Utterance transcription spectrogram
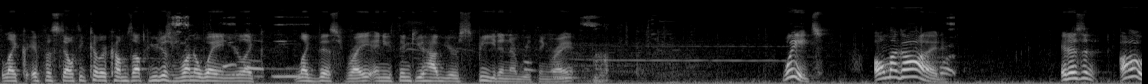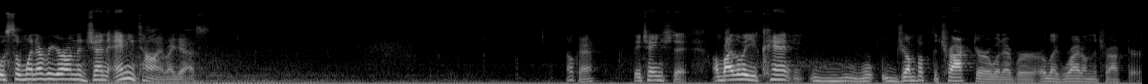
like, if a stealthy killer comes up, you just run away and you're like, like this, right? And you think you have your speed and everything, right? Wait! Oh my god! What? It doesn't, oh, so whenever you're on a gen, anytime, I guess. Okay. They changed it. Oh, by the way, you can't jump up the tractor or whatever, or like ride on the tractor.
